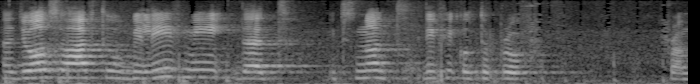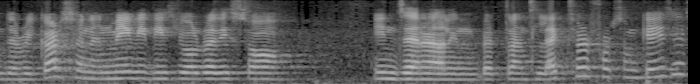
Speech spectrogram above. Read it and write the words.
But you also have to believe me that it's not difficult to prove from the recursion, and maybe this you already saw in general in Bertrand's lecture for some cases.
